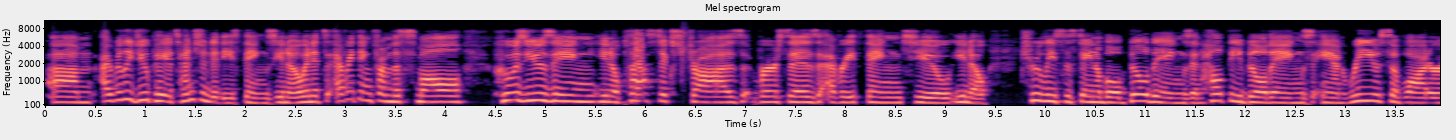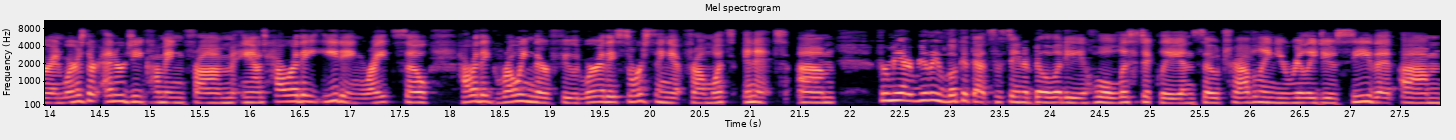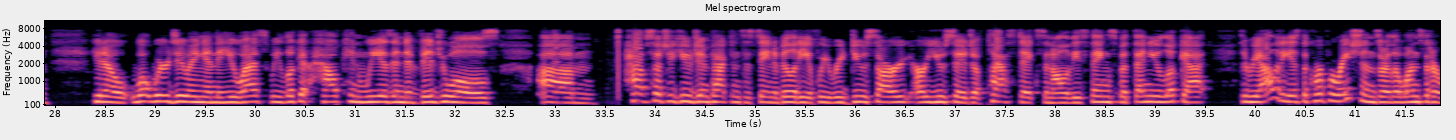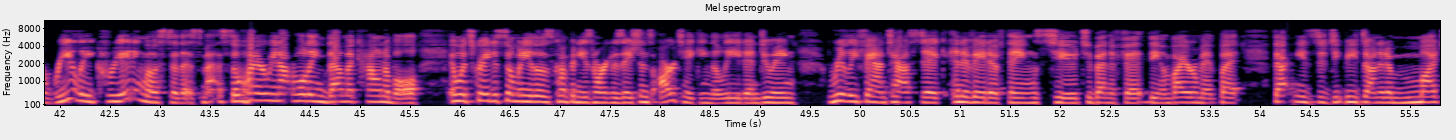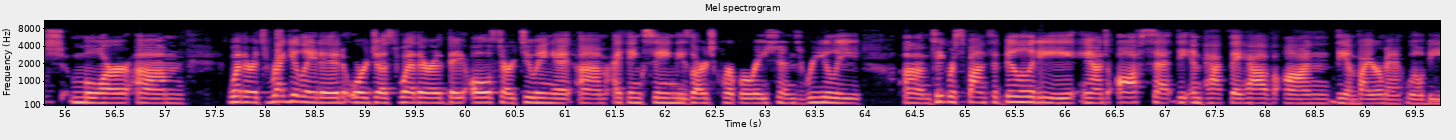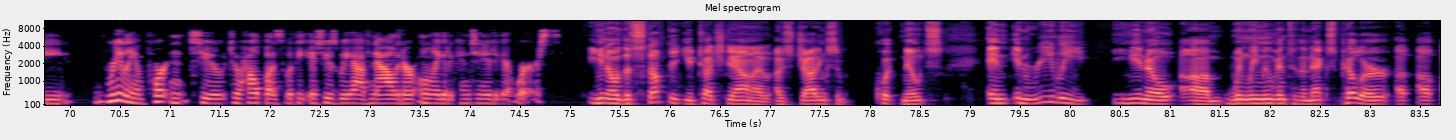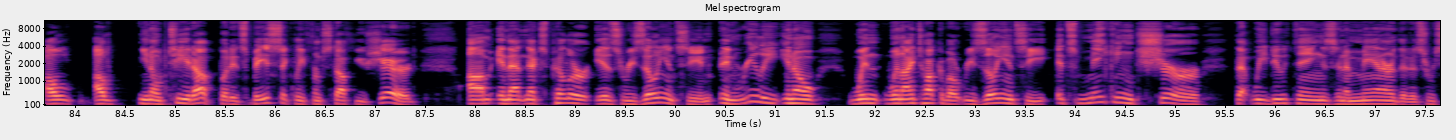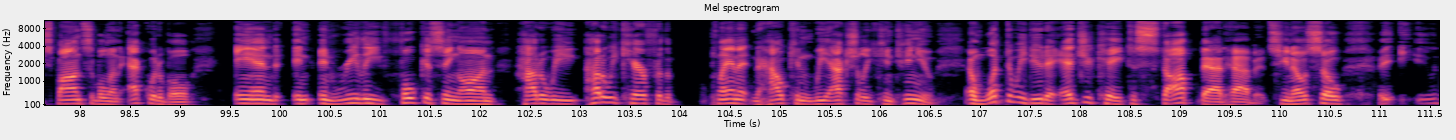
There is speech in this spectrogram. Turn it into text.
um, I really do pay attention to these things, you know, and it's everything from the small who's using, you know, plastic straws versus everything to, you know, truly sustainable buildings and healthy buildings and reuse of water and where's their energy coming from and how are they eating, right? So, how are they growing their food? Where are they sourcing it from? What's in it? Um, for me, I really look at that sustainability holistically. And so, traveling, you really do see that. Um, you know what we're doing in the US, we look at how can we as individuals um, have such a huge impact in sustainability if we reduce our, our usage of plastics and all of these things. But then you look at the reality is the corporations are the ones that are really creating most of this mess. So why are we not holding them accountable? And what's great is so many of those companies and organizations are taking the lead and doing really fantastic, innovative things to to benefit the environment. But that needs to be done at a much more um, whether it's regulated or just whether they all start doing it, um, I think seeing these large corporations really um, take responsibility and offset the impact they have on the environment will be really important to to help us with the issues we have now that are only going to continue to get worse. You know, the stuff that you touched down, I, I was jotting some quick notes, and and really, you know, um, when we move into the next pillar, uh, I'll, I'll I'll you know, tee it up, but it's basically from stuff you shared. Um, and that next pillar is resiliency. And, and really, you know, when when I talk about resiliency, it's making sure that we do things in a manner that is responsible and equitable and and, and really focusing on how do we how do we care for the planet and how can we actually continue and what do we do to educate to stop bad habits you know so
